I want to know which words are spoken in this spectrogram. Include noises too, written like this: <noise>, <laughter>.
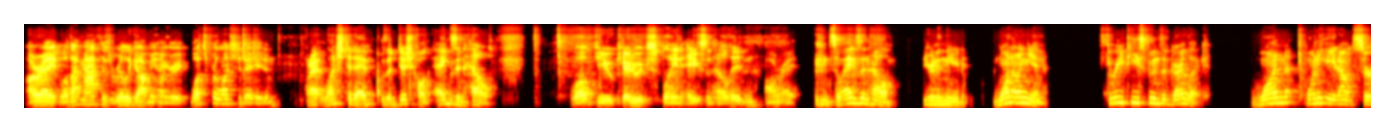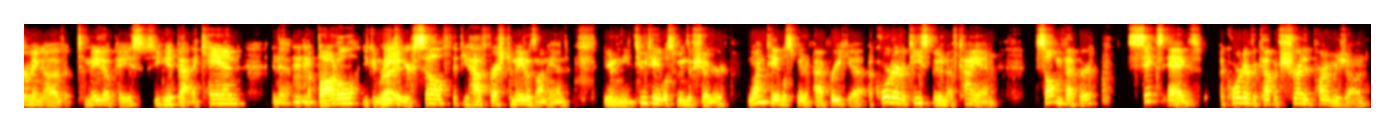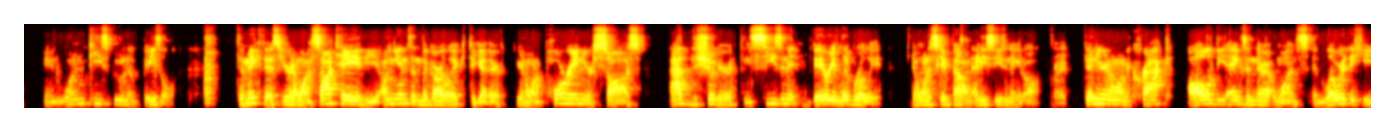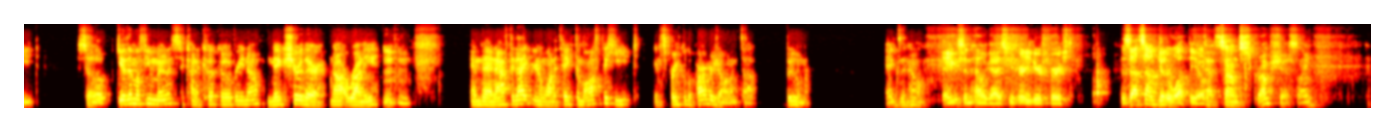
All right. Well, that math has really got me hungry. What's for lunch today, Hayden? All right, lunch today was a dish called Eggs in Hell. Well, do you care to explain eggs in hell, Hayden? All right. <clears throat> so eggs in hell, you're gonna need one onion, three teaspoons of garlic, one 28 ounce serving of tomato paste. So you can get that in a can, in a, in a mm-hmm. bottle. You can make Right. it yourself if you have fresh tomatoes on hand. You're gonna need two tablespoons of sugar, one tablespoon of paprika, a quarter of a teaspoon of cayenne, salt and pepper, six eggs, a quarter of a cup of shredded parmesan, and one teaspoon of basil. To make this, you're going to want to saute the onions and the garlic together. You're going to want to pour in your sauce, add the sugar, then season it very liberally. You don't want to skimp out on any seasoning at all. Right. Then you're going to want to crack all of the eggs in there at once and lower the heat. So give them a few minutes to kind of cook over, you know, make sure they're not runny. Mm-hmm. And then after that, you're going to want to take them off the heat and sprinkle the Parmesan on top. Boom. Eggs in hell. Eggs in hell, guys. You heard it here first. Does that sound good or what, Theo? That sounds scrumptious, Lane.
